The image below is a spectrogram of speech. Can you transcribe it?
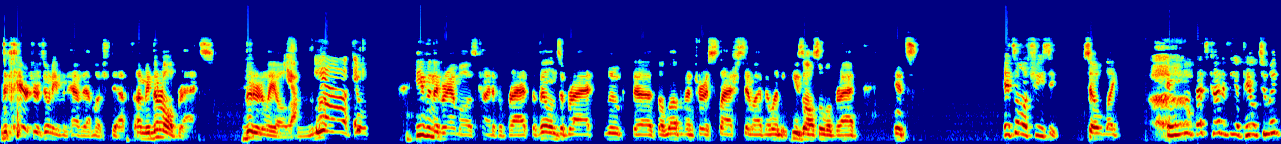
the characters don't even have that much depth. I mean, they're all brats, literally all Yeah. of them. Yeah, it, Even the grandma is kind of a brat. The villain's a brat. Luke, the the love interest slash semi villain, he's also a brat. It's it's all cheesy. So like, and that's kind of the appeal to it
